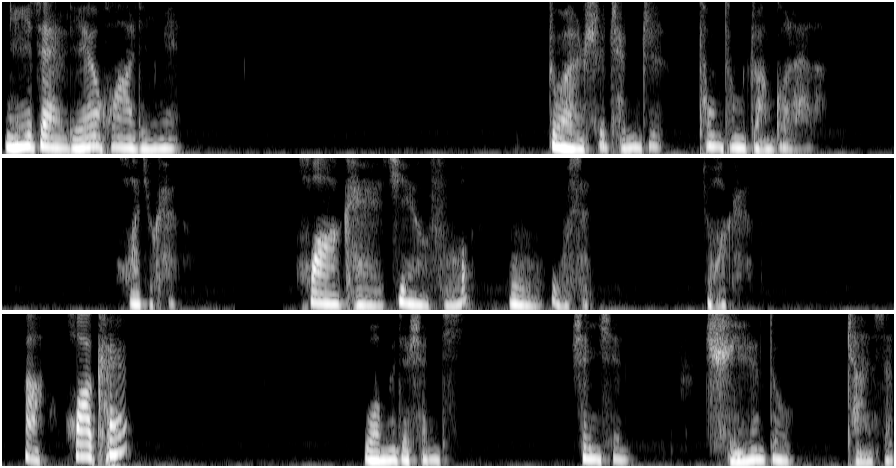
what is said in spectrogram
你在莲花里面。转世成智，通通转过来了，花就开了。花开见佛，悟无生，就花开了。啊，花开，我们的身体、身心全都产生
